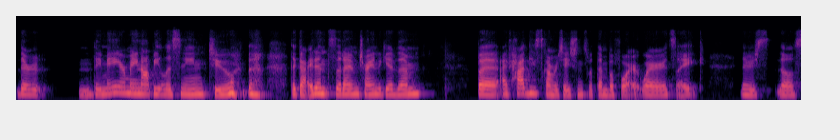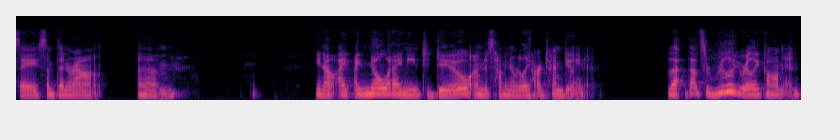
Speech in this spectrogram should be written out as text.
they're they may or may not be listening to the, the guidance that i'm trying to give them but i've had these conversations with them before where it's like there's they'll say something around um you know I, I know what i need to do. I'm just having a really hard time doing it. That that's really really common.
